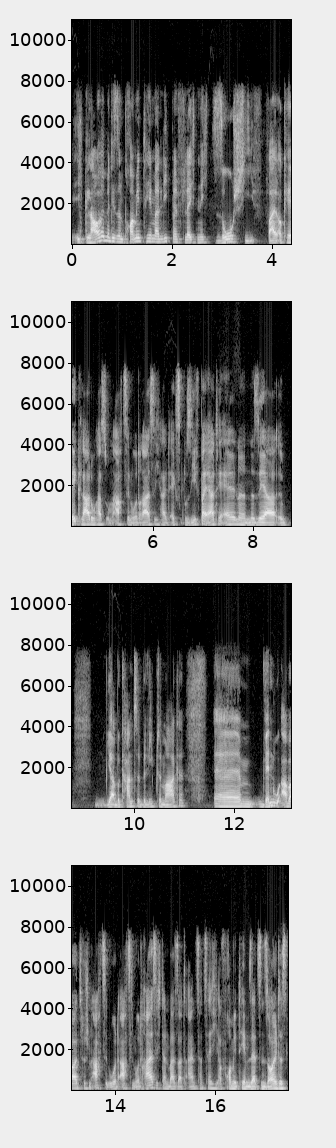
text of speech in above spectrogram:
Ich glaube, mit diesem Promi-Thema liegt man vielleicht nicht so schief weil, okay, klar, du hast um 18.30 Uhr halt exklusiv bei RTL eine, eine sehr äh, ja, bekannte, beliebte Marke. Ähm, wenn du aber zwischen 18 Uhr und 18.30 Uhr dann bei Sat 1 tatsächlich auf Promi-Themen setzen solltest,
